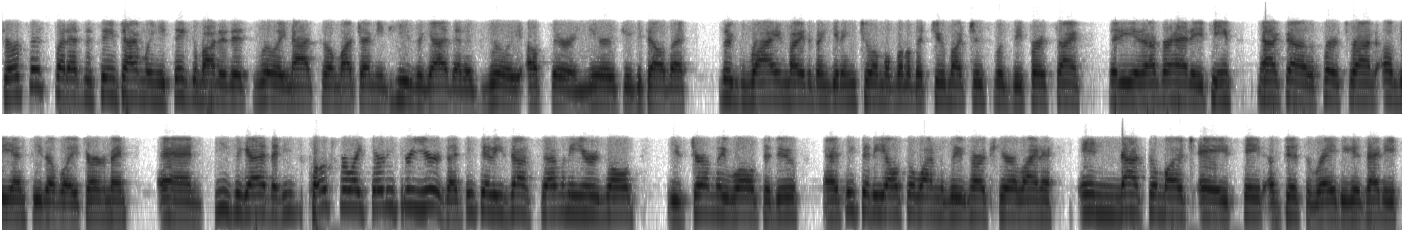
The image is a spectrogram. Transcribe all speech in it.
surface, but at the same time, when you think about it, it's really not so much. I mean, he's a guy that is really up there in years. You could tell that the grind might have been getting to him a little bit too much. This was the first time that he had ever had a team knocked out of the first round of the NCAA tournament. And he's a guy that he's coached for like 33 years. I think that he's now 70 years old. He's certainly well to do. And I think that he also wanted to leave North Carolina in not so much a state of disarray because had he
